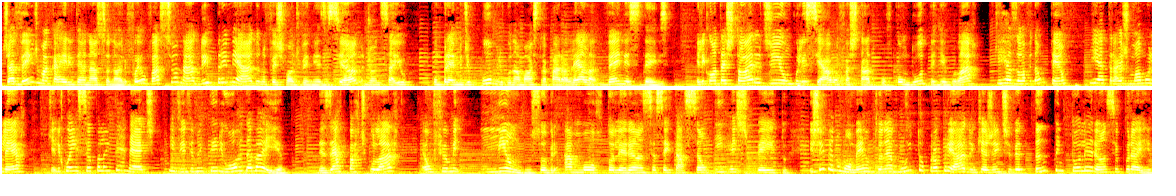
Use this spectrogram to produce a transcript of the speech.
já vem de uma carreira internacional. Ele foi ovacionado e premiado no Festival de Veneza esse ano, de onde saiu com prêmio de público na mostra paralela Venice Days. Ele conta a história de um policial afastado por conduta irregular que resolve dar um tempo e ir atrás de uma mulher que ele conheceu pela internet e vive no interior da Bahia. Deserto Particular é um filme lindo sobre amor, tolerância, aceitação e respeito. E chega num momento né, muito apropriado em que a gente vê tanta intolerância por aí.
